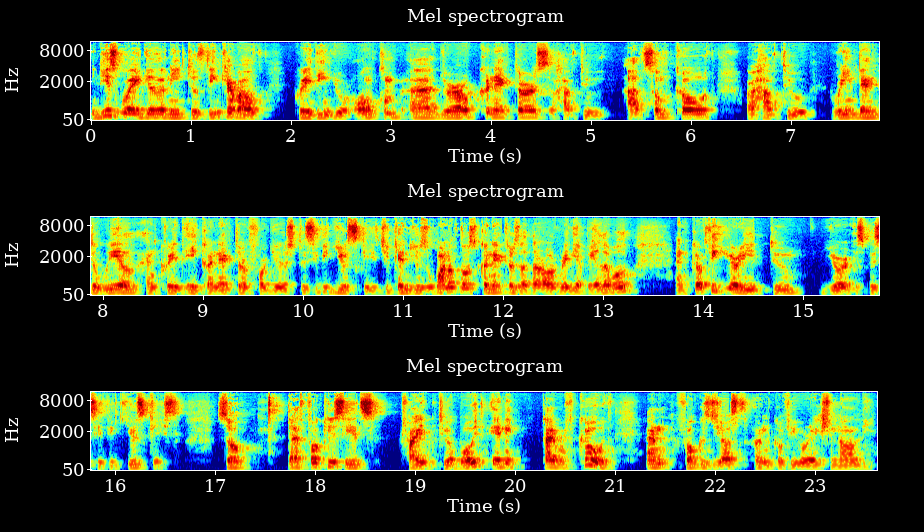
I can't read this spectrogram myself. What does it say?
In this way, you don't need to think about creating your own uh, your own connectors or have to add some code or have to reinvent the wheel and create a connector for your specific use case. You can use one of those connectors that are already available and configure it to your specific use case. So that focus is trying to avoid any type of code and focus just on configuration only.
